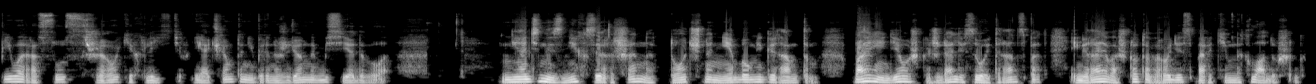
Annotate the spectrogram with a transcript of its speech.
пила росу с широких листьев и о чем-то непринужденно беседовала. Ни один из них совершенно точно не был мигрантом. Парень и девушка ждали свой транспорт, играя во что-то вроде спортивных ладушек.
